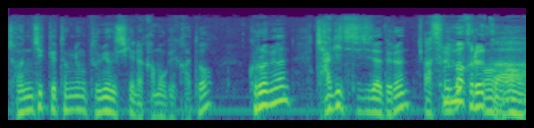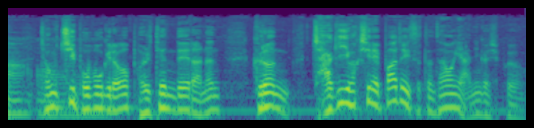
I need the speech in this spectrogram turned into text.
전직 대통령 두 명씩이나 감옥에 가도 그러면 자기 지지자들은 아, 설마 그럴까? 어, 어, 정치 어. 보복이라고 벌 텐데라는 그런 자기 확신에 빠져 있었던 상황이 아닌가 싶어요.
